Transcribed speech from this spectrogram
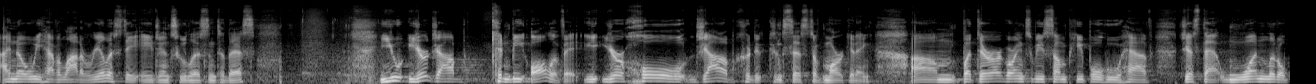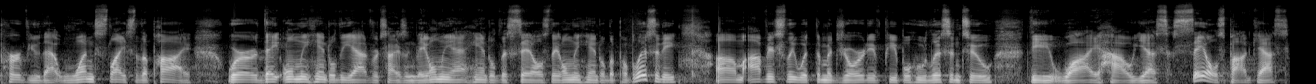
I know we have a lot of real estate agents who listen to this. You, your job can be all of it. Your whole job could consist of marketing. Um, but there are going to be some people who have just that one little purview, that one slice of the pie, where they only handle the advertising, they only handle the sales, they only handle the publicity. Um, obviously, with the majority of people who listen to the Why, How, Yes Sales podcast,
